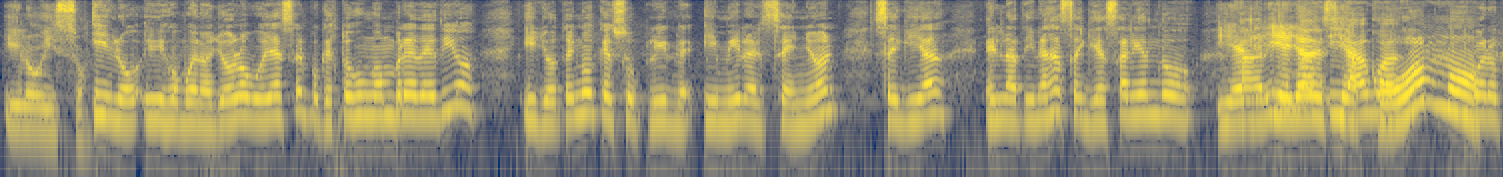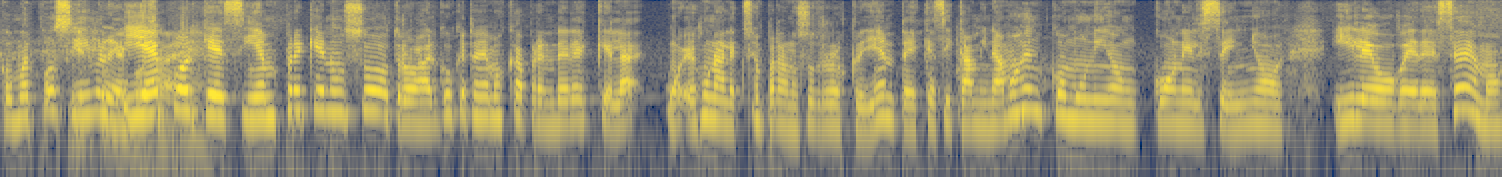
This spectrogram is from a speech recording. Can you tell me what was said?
y lo hizo. y lo y dijo, bueno, yo lo voy a hacer porque esto es un hombre de Dios y yo tengo que suplirle. Y mira, el Señor seguía, en la tinaja seguía saliendo Y él- y ella decía, agua. ¿cómo? Pero ¿cómo es posible? ¿Qué Y es? porque siempre que nosotros, algo que tenemos que aprender es que la, es una lección para nosotros los creyentes, es que si caminamos en comunión con el Señor y le obedecemos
